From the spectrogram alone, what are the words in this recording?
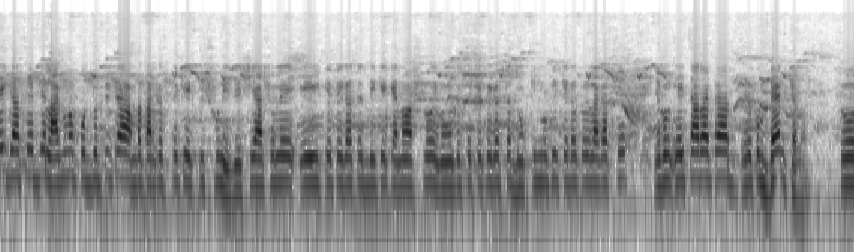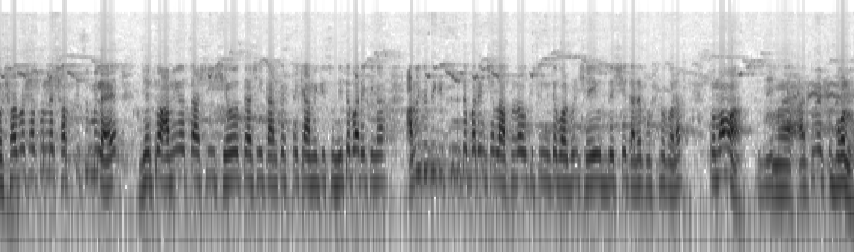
এই গাছের যে লাগানো পদ্ধতিটা আমরা তার কাছ থেকে একটু শুনি যে সে আসলে এই পেঁপে গাছের দিকে কেন আসলো এবং হচ্ছে পেঁপে গাছটা দক্ষিণমুখী কেন করে লাগাচ্ছে এবং এই চারাটা এরকম ব্যান্ড কেন? তো সর্বসাকুল্যে সব কিছু মিলায় যেহেতু আমিও চাষি সেও চাষি তার কাছ থেকে আমি কিছু নিতে পারি কিনা? আমি যদি কিছু নিতে পারি ইনশাল্লাহ আপনারাও কিছু নিতে পারবেন সেই উদ্দেশ্যে তারা প্রশ্ন করা। তো মামা তুমি একটু বলো।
